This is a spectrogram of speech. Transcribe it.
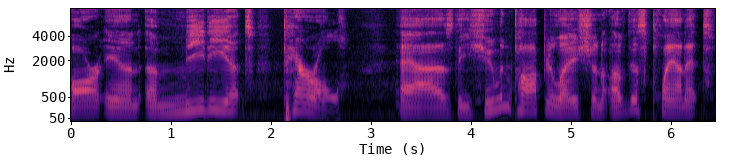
are in immediate peril as the human population of this planet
